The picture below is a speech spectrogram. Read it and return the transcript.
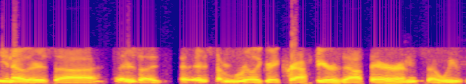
you know, there's uh, there's a there's some really great craft beers out there, and so we've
